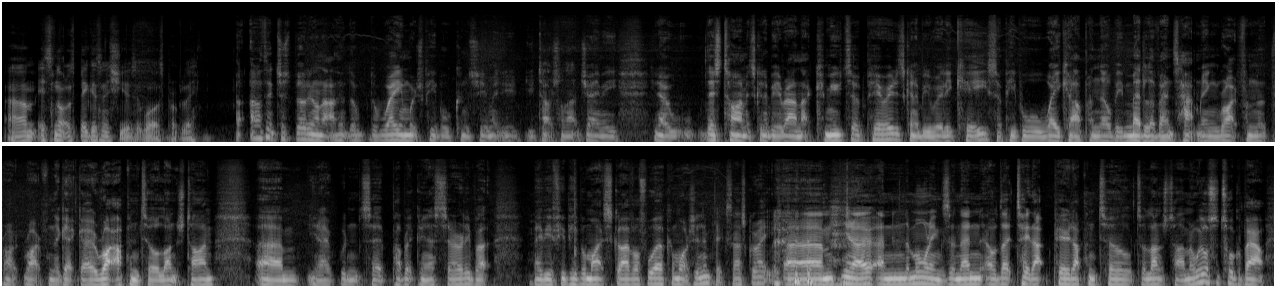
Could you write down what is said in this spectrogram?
Um, it's not as big as an issue as it was probably. I think just building on that, I think the, the way in which people consume it, you, you, touched on that, Jamie. You know, this time it's going to be around that commuter period. It's going to be really key. So people will wake up and there'll be medal events happening right from the right, right from the get go, right up until lunchtime. Um, you know, wouldn't say it publicly necessarily, but maybe a few people might skive off work and watch Olympics. That's great. Um, you know, and in the mornings, and then oh, take that period up until to lunchtime. And we also talk about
